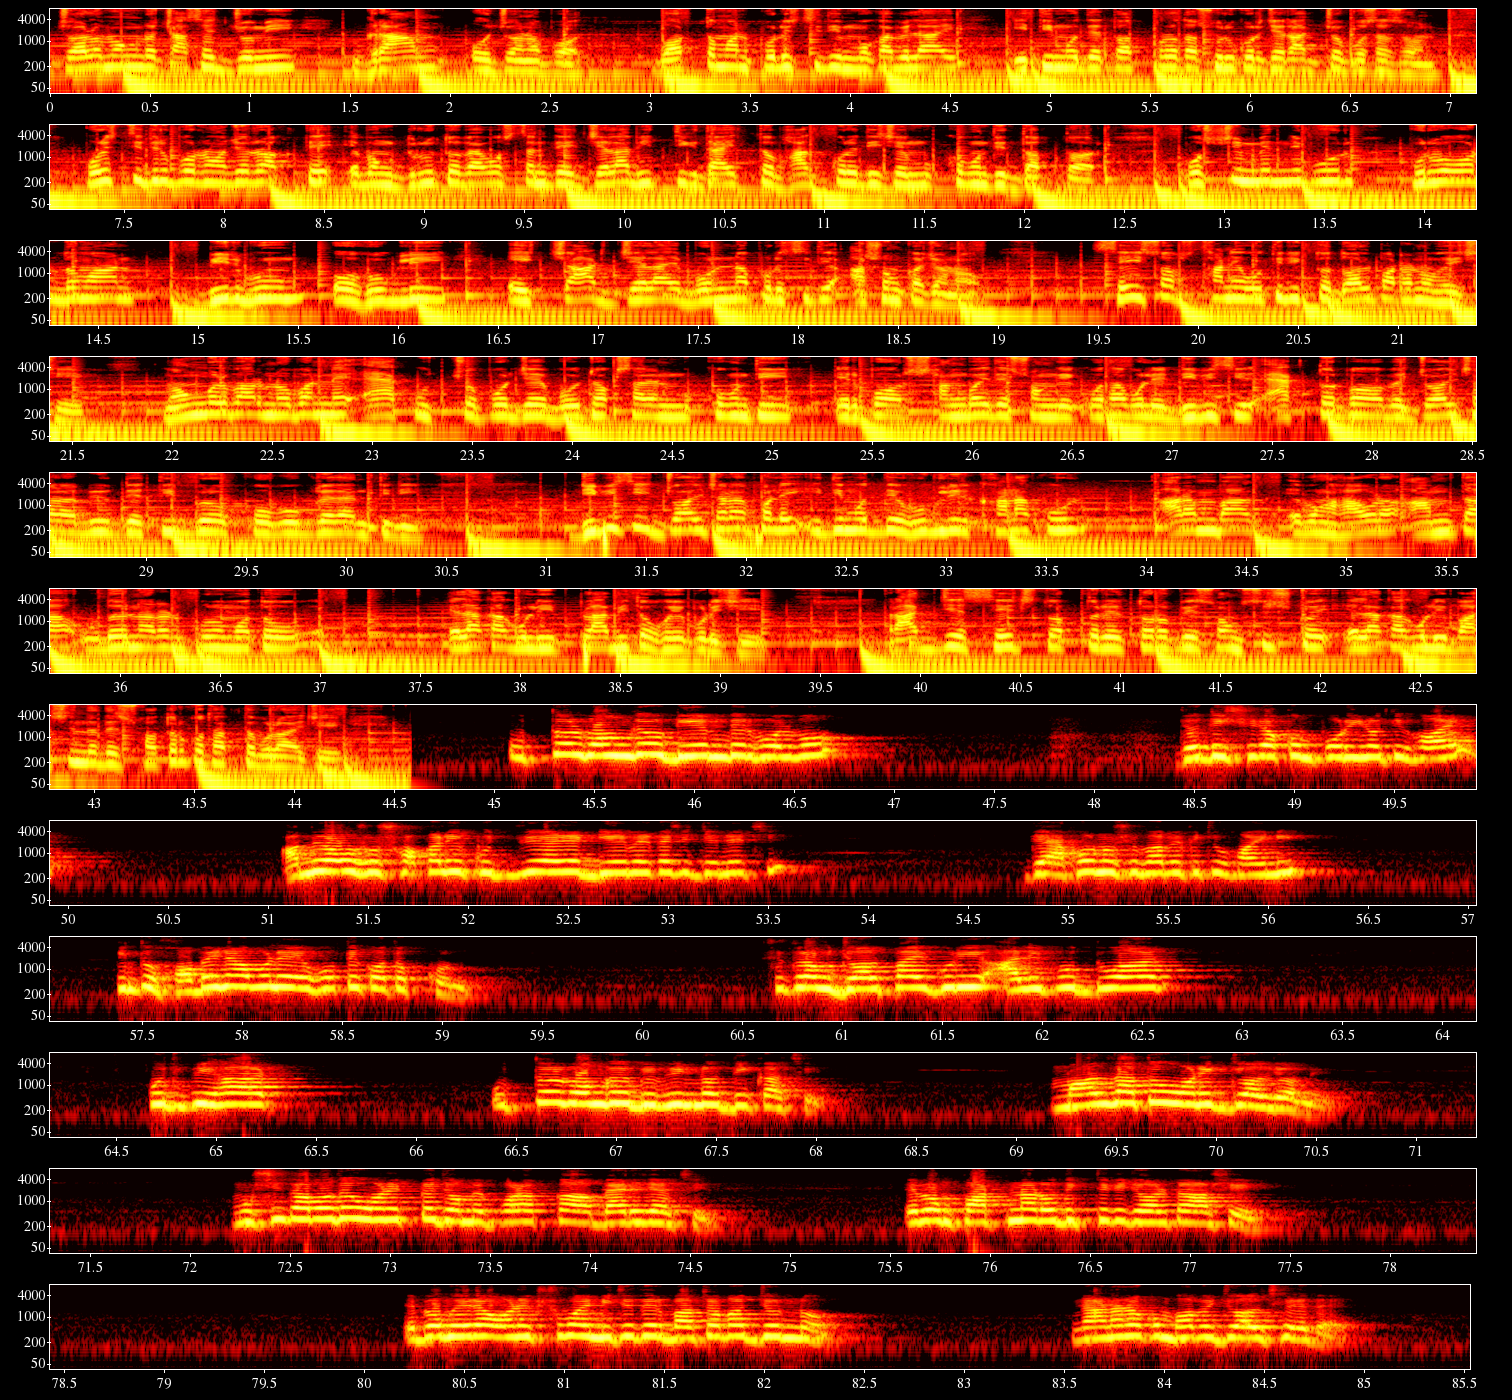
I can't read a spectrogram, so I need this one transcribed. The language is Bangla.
জলমগ্ন চাষের জমি, গ্রাম ও জনপদ। বর্তমান পরিস্থিতি মোকাবিলায় ইতিমধ্যে তৎপরতা শুরু করেছে রাজ্য প্রশাসন। পরিস্থিতির উপর নজর রাখতে এবং দ্রুত ব্যবস্থা নিতে জেলাভিত্তিক দায়িত্ব ভাগ করে দিয়েছে মুখ্যমন্ত্রীর দপ্তর। পশ্চিম মেদিনীপুর, পূর্ব বর্ধমান, বীরভূম ও হুগলি এই চার জেলায় বন্যা পরিস্থিতি আশঙ্কাজনক। সেই সব স্থানে অতিরিক্ত দল পাঠানো হয়েছে। মঙ্গলবার নবান্নে এক উচ্চ পর্যায়ে বৈঠক সারেন মুখ্যমন্ত্রী। এরপর সাংবাদিকদের সঙ্গে কথা বলে ডিবিসির একতরফাভাবে জল ছাড়ার বিরুদ্ধে তীব্র ক্ষোভ উগরে দেন তিনি। ডিবিসির জল ছাড়ার ফলে ইতিমধ্যে হুগলির খানাকুল, আরামবাগ এবং হাওড়া, আমতা, উদয়নারায়ণপুর মতো এলাকাগুলি প্লাবিত হয়ে পড়েছে। রাজ্যের সেচ দপ্তরের তরফে সংশ্লিষ্ট এলাকাগুলি বাসিন্দাদের সতর্ক থাকতে বলা হয়েছে। উত্তরবঙ্গেও ডিএমদের বলব, যদি সেরকম পরিণতি হয়, আমি অবশ্য সকালে কুচবিহারের ডিএমের কাছে জেনেছি যে এখনও সেভাবে কিছু হয়নি, কিন্তু হবে না বলে হতে কতক্ষণ? সুতরাং জলপাইগুড়ি, আলিপুরদুয়ার, কুচবিহার, উত্তরবঙ্গে বিভিন্ন দিক আছে। মালদাতেও অনেক জল জমে। মুর্শিদাবাদেও অনেকটা জমে ফরাক্কা ব্যারেজ আছে। এবং পাটনার ওদিক থেকে জলটা আসে। এবং এরা অনেক সময় নিজেদের বাঁচাবার জন্য নানা রকমভাবে জল ছেড়ে দেয়।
